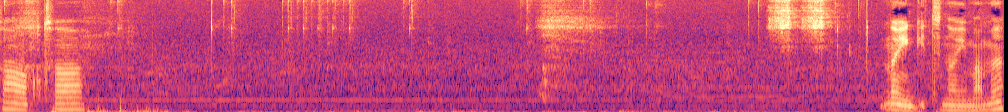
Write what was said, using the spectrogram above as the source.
to, to. No i git, no i mamy.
